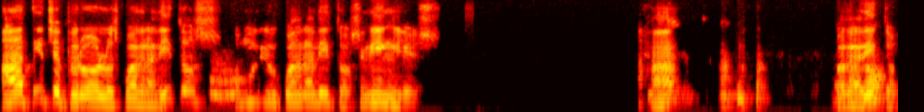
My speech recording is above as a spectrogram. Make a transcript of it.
Ah, teacher, pero los cuadraditos, ¿cómo digo cuadraditos en English? Ajá, cuadraditos.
